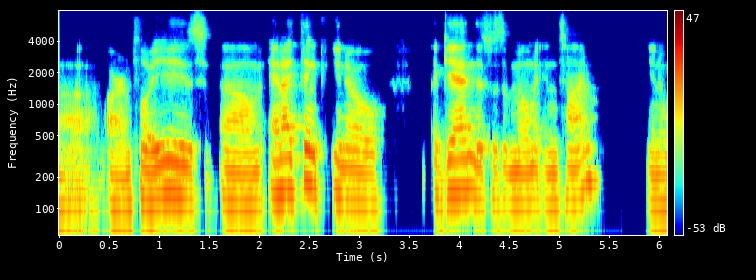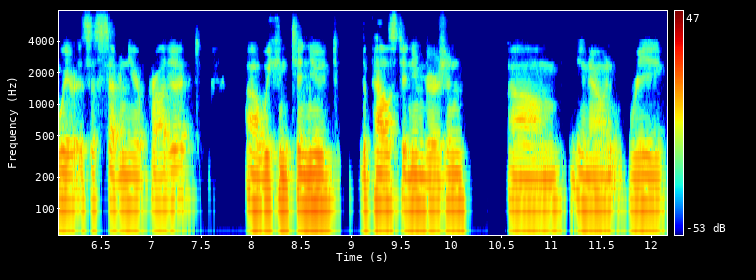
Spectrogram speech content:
uh, our employees. Um, and i think you know again this was a moment in time. You know we it's a seven year project. Uh, we continued the palestinian version um, you know and re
